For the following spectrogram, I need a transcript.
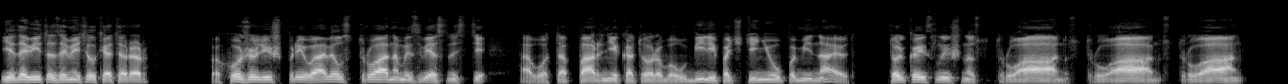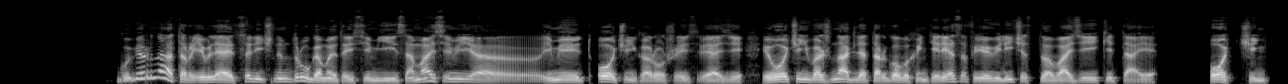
ядовито заметил Кеттерер, похоже, лишь прибавил Струанам известности, а вот о парне, которого убили, почти не упоминают. Только и слышно «Струан, Струан, Струан». Губернатор является личным другом этой семьи, и сама семья э, имеет очень хорошие связи и очень важна для торговых интересов Ее Величества в Азии и Китае. Очень.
